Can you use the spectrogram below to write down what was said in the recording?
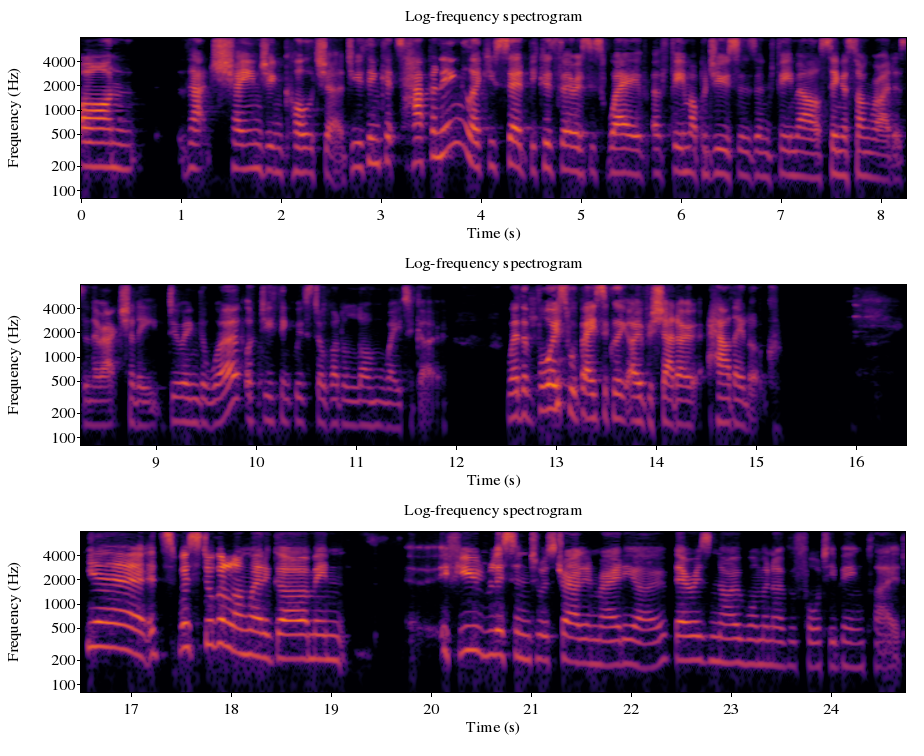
on that changing culture? Do you think it's happening, like you said, because there is this wave of female producers and female singer songwriters and they're actually doing the work? Or do you think we've still got a long way to go where the voice will basically overshadow how they look? Yeah, it's we've still got a long way to go. I mean, if you listen to Australian radio, there is no woman over 40 being played.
